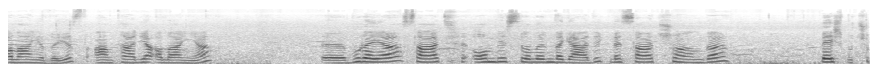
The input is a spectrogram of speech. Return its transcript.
Alanya'dayız. Antalya, Alanya. E, buraya saat 11 sıralarında geldik ve saat şu anda 5.30.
